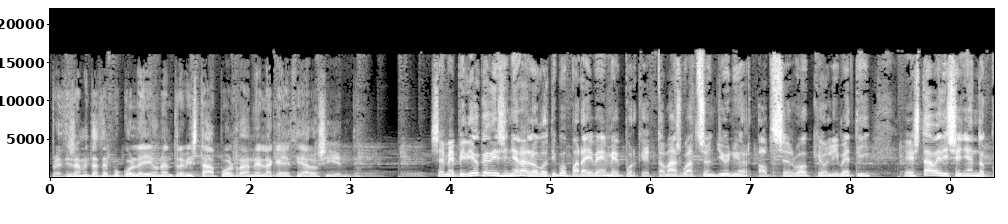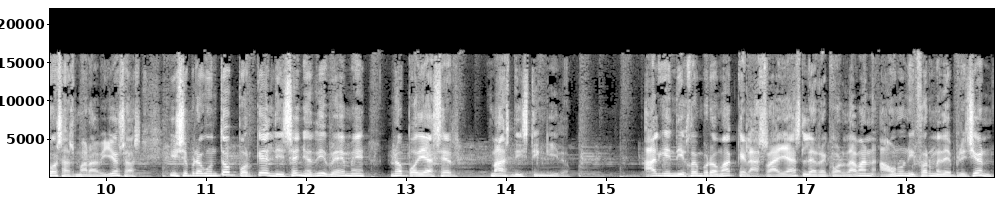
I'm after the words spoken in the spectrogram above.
Precisamente hace poco leía una entrevista a Paul Rand en la que decía lo siguiente. Se me pidió que diseñara el logotipo para IBM porque Thomas Watson Jr. observó que Olivetti estaba diseñando cosas maravillosas y se preguntó por qué el diseño de IBM no podía ser más distinguido. Alguien dijo en broma que las rayas le recordaban a un uniforme de prisión.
